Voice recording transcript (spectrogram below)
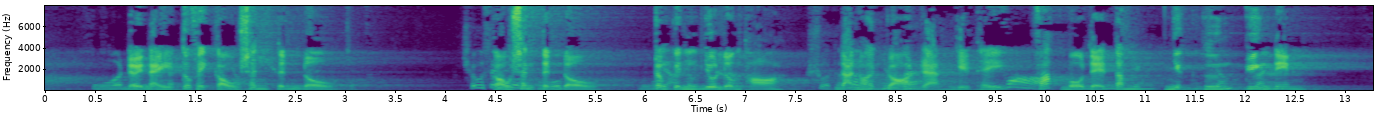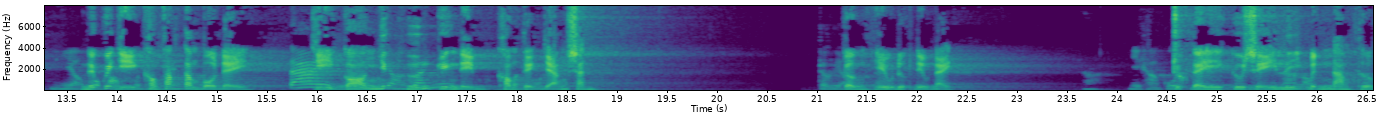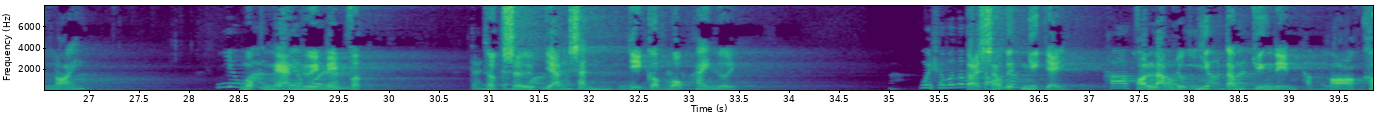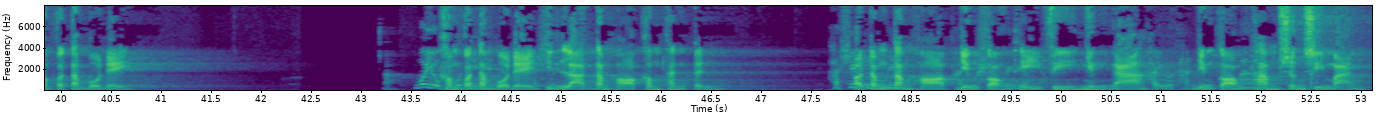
Đời này tôi phải cầu sanh tịnh độ. Cầu sanh tịnh độ. Trong kinh vô lượng thọ đã nói rõ ràng như thế phát bồ đề tâm nhất hướng chuyên niệm. Nếu quý vị không phát tâm bồ đề chỉ có nhất hướng chuyên niệm, không thể giảng sanh. Cần hiểu được điều này. Trước đây, cư sĩ lý bỉnh nam thường nói, một ngàn người niệm phật, thật sự giảng sanh chỉ có một hai người. Tại sao ít như vậy? Họ làm được nhất tâm chuyên niệm, họ không có tâm bồ đề không có tâm bồ đề chính là tâm họ không thanh tịnh. Ở trong tâm họ, vẫn còn thị phi nhân ngã, vẫn còn tham sân si mạng.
